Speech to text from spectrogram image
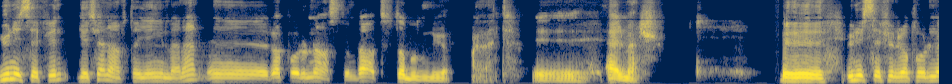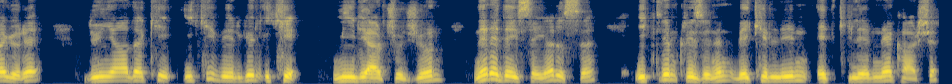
UNICEF'in geçen hafta yayınlanan e, raporunu aslında atıfta bulunuyor. Evet. E, Elmer. E, UNICEF'in raporuna göre dünyadaki 2,2 milyar çocuğun neredeyse yarısı iklim krizinin ve kirliliğin etkilerine karşı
